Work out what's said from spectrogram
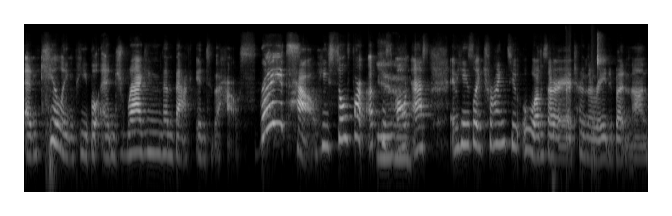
and killing people and dragging them back into the house? Right? How? He's so far up his own ass and he's like trying to. Oh, I'm sorry, I turned the rage button on.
